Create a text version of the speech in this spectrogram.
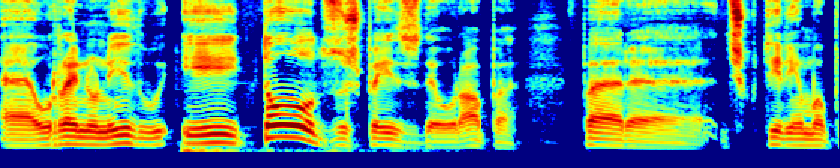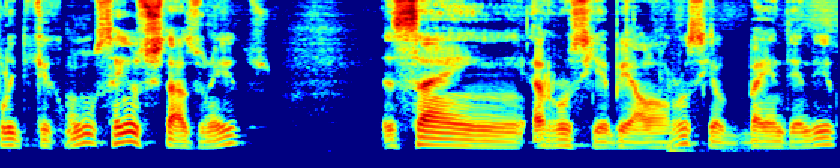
eh, o Reino Unido e todos os países da Europa para discutirem uma política comum, sem os Estados Unidos, sem a Rússia e a Bielorrússia, bem entendido?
